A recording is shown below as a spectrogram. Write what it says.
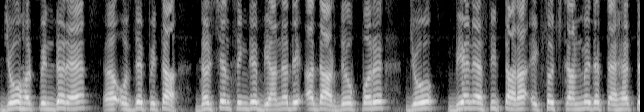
ਜੋ ਹਰਪਿੰਦਰ ਹੈ ਅ, ਉਸ ਦੇ ਪਿਤਾ ਦਰਸ਼ਨ ਸਿੰਘ ਦੇ ਬਿਆਨਾਂ ਦੇ ਆਧਾਰ ਦੇ ਉੱਪਰ ਜੋ ਬੀਐਨਐਸ ਦੀ ਧਾਰਾ 194 ਦੇ ਤਹਿਤ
